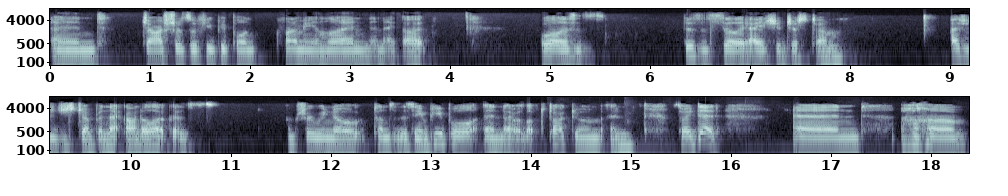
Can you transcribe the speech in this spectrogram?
and Josh was a few people in front of me in line, and I thought, well, this is this is silly. I should just um, I should just jump in that gondola because I'm sure we know tons of the same people, and I would love to talk to him. And so I did, and um,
